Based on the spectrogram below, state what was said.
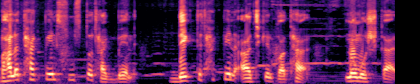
ভালো থাকবেন, সুস্থ থাকবেন, দেখতে থাকবেন আজকের কথা। নমস্কার।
